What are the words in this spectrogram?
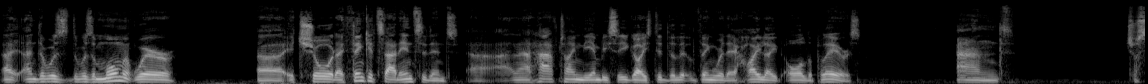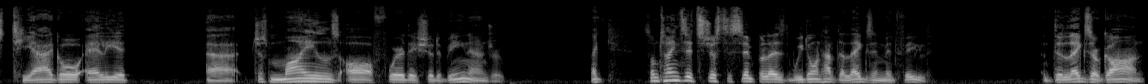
Uh, and there was there was a moment where uh, it showed. I think it's that incident, uh, and at halftime, the NBC guys did the little thing where they highlight all the players, and just Thiago, Elliott, uh, just miles off where they should have been. Andrew, like sometimes it's just as simple as we don't have the legs in midfield. The legs are gone.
